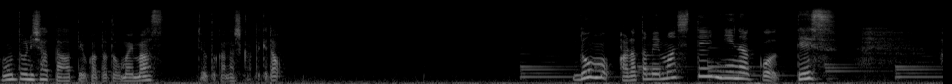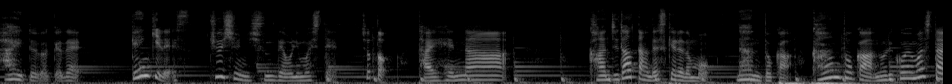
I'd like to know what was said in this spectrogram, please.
本当にシャッターあってよかったと思います。ちょっと悲しかったけど。どうも改めましてになこです。はいというわけで元気です。九州に住んでおりましてちょっと大変な感じだったんですけれどもなんとかかんとか乗り越えました。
